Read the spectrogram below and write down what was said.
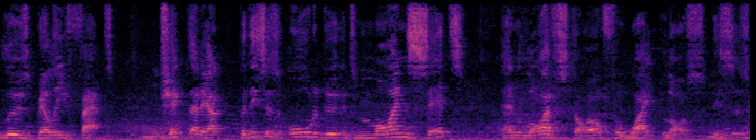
lose belly fat. Check that out. But this is all to do, it's mindset and lifestyle for weight loss. This is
